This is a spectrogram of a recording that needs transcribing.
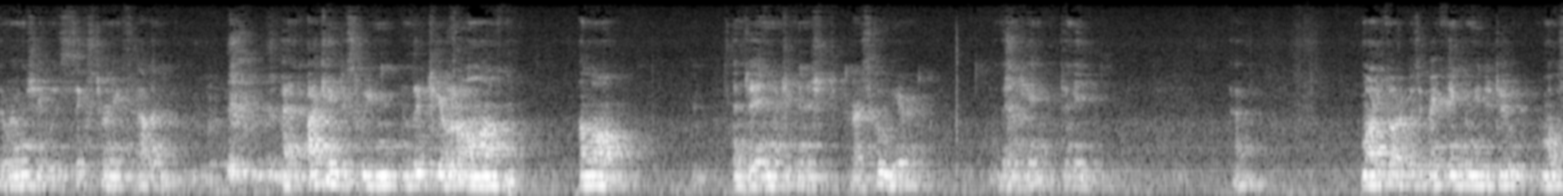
the room. She was six, turning seven. And I came to Sweden and lived here for a month alone. And Jane, when she finished her school year, then came to me. Uh, Marty thought it was a great thing for me to do. Most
